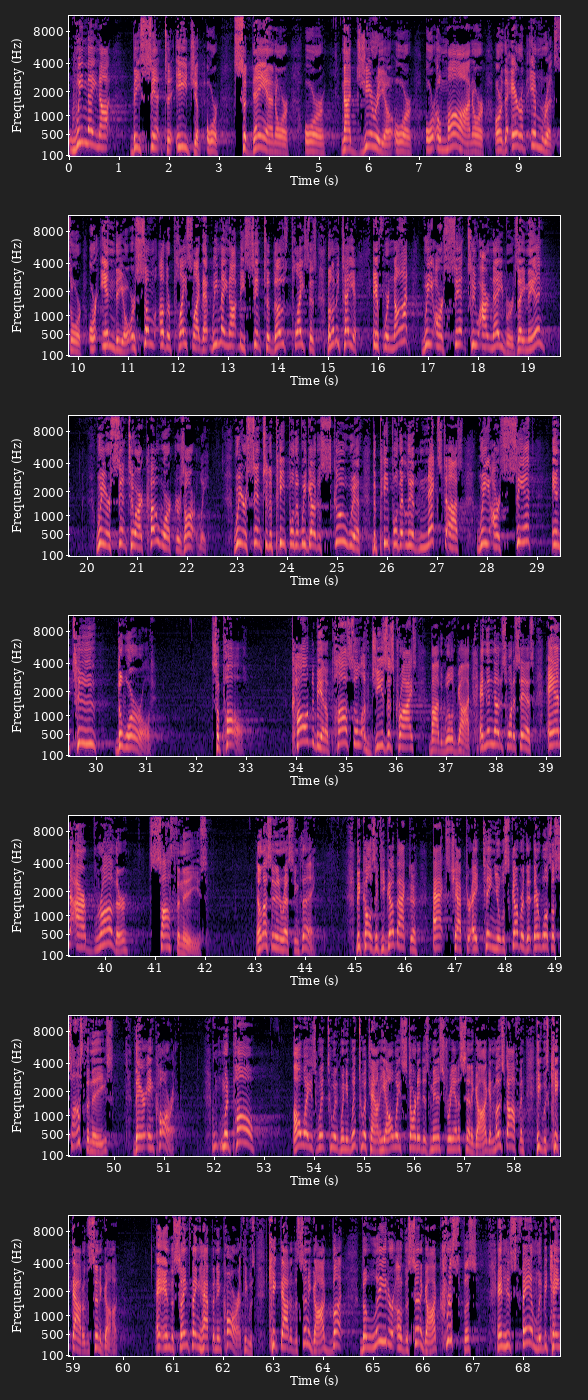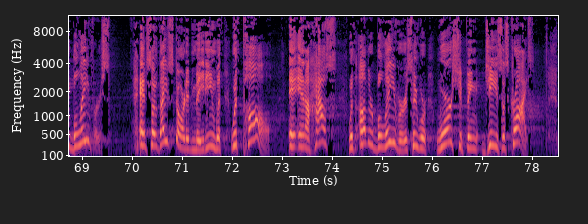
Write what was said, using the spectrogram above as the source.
We may not be sent to Egypt or Sudan or, or Nigeria or, or Oman or, or the Arab Emirates or, or India or some other place like that. We may not be sent to those places, but let me tell you, if we're not, we are sent to our neighbors. Amen? We are sent to our coworkers, aren't we? We are sent to the people that we go to school with, the people that live next to us. We are sent into the world. So, Paul, called to be an apostle of Jesus Christ by the will of God. And then notice what it says, and our brother Sosthenes. Now, that's an interesting thing. Because if you go back to Acts chapter 18, you'll discover that there was a Sosthenes there in Corinth. When Paul always went to a, when he went to a town, he always started his ministry in a synagogue, and most often he was kicked out of the synagogue. And the same thing happened in Corinth. He was kicked out of the synagogue, but the leader of the synagogue, Crispus, and his family became believers. And so they started meeting with, with Paul in, in a house with other believers who were worshiping Jesus Christ.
